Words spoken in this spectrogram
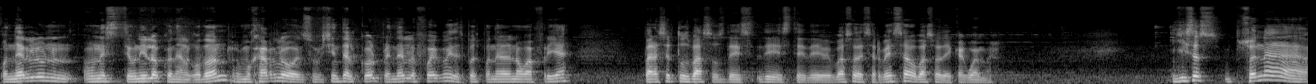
ponerle un, un, este, un hilo con algodón, remojarlo en suficiente alcohol, prenderle fuego y después ponerlo en agua fría para hacer tus vasos de, de, este, de vaso de cerveza o vaso de caguama. Y eso suena,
